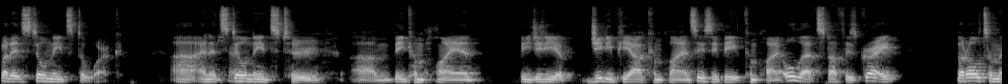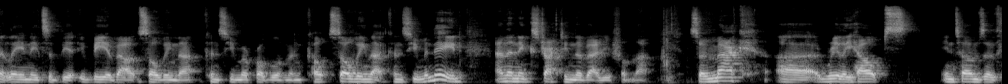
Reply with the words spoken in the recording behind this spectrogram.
but it still needs to work. Uh, and it Sure. still needs to um, be compliant, be GDPR compliant, CCP compliant. All that stuff is great, but ultimately it needs to be, be about solving that consumer problem and co- solving that consumer need and then extracting the value from that. So MACH uh, really helps in terms of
